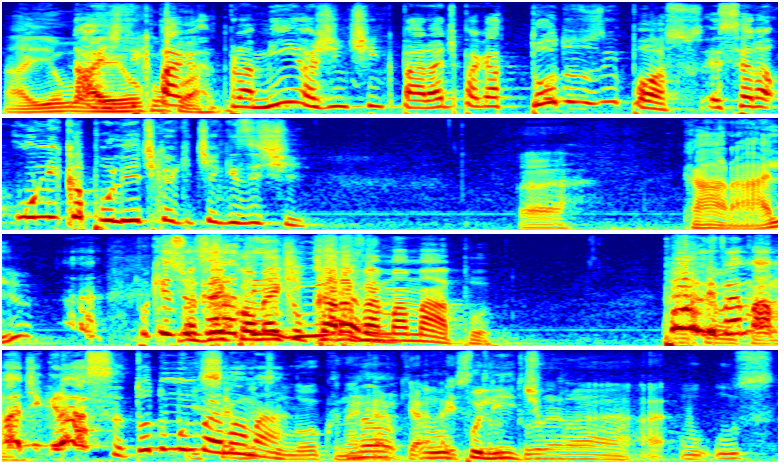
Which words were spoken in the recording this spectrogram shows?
Aí eu, Não, a aí gente eu tem que concordo. pagar. Pra mim, a gente tinha que parar de pagar todos os impostos. Essa era a única política que tinha que existir. É. Caralho? Porque se mas o cara aí como é que o cara dinheiro, vai mamar, pô? Pô, ele Então, vai cara, mamar de graça. Todo mundo Isso vai é mamar. muito louco, né, Não, cara? Porque o a estrutura, político. ela- a- o- os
